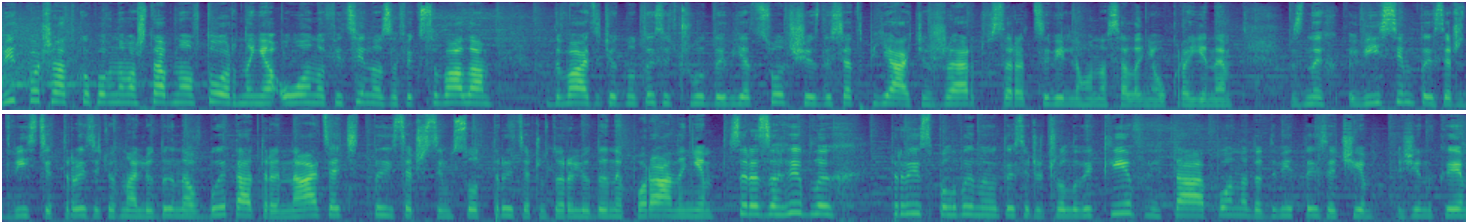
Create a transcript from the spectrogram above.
Від початку повномасштабного вторгнення ООН офіційно зафіксувала 21 тисячу 965 жертв серед цивільного населення України. З них 8 тисяч 231 людина вбита, 13 тисяч 734 людини поранені. Серед загиблих 3,5 тисячі чоловіків та понад 2 тисячі жінки,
